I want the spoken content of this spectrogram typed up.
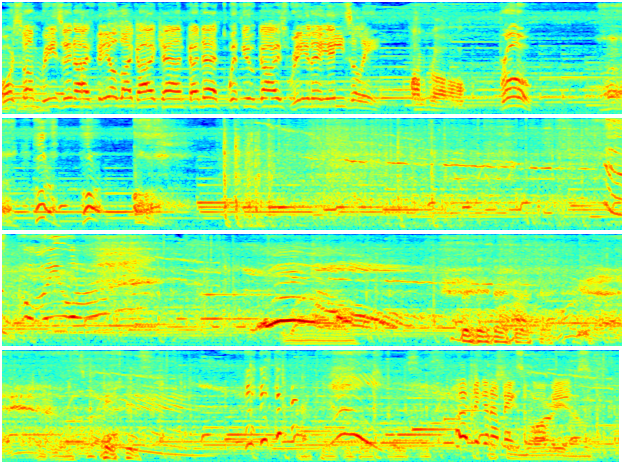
for some reason I feel like I can connect with you guys really easily. Hello. Bro, Probably gonna make some more memes.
